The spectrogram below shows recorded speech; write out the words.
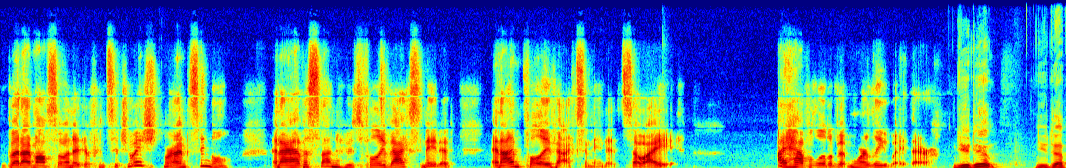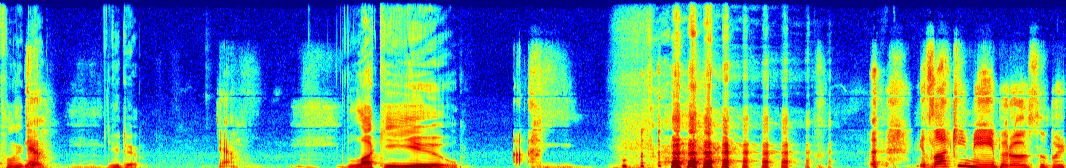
But I'm also in a different situation where I'm single, and I have a son who's fully vaccinated, and I'm fully vaccinated, so I, I have a little bit more leeway there. You do. You definitely do. Yeah. You do. Yeah. Lucky you. Lucky me, but also my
